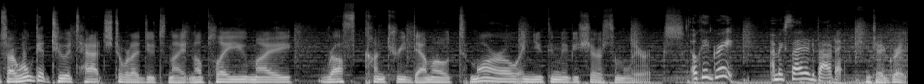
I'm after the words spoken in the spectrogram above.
So I won't get too attached to what I do tonight and I'll play you my rough country demo tomorrow and you can maybe share some lyrics. Okay, great. I'm excited about it. Okay, great.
